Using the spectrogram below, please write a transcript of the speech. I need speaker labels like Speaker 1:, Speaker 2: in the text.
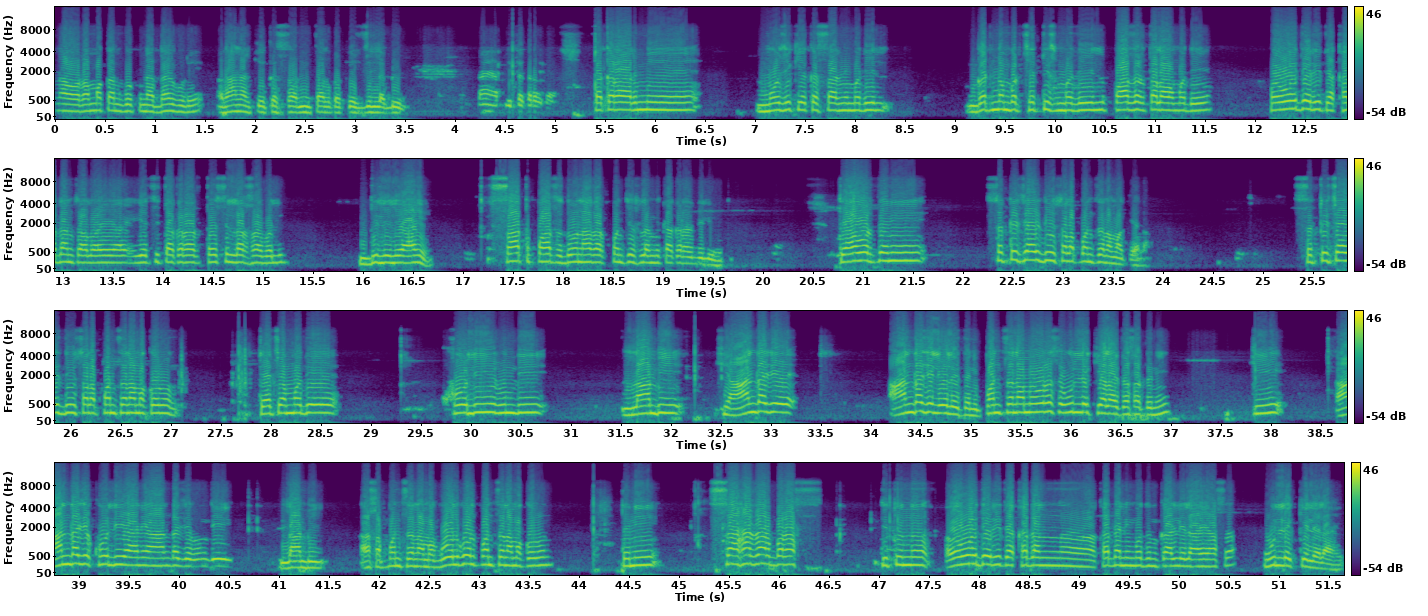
Speaker 1: नाव रमाकांत गोपीनाथ धायगुडे राहणार केकस तालुका केस जिल्हा बीड.
Speaker 2: काय आपली तक्रार काय?
Speaker 1: तक्रार मी मोजे केकस मधील गट नंबर छत्तीस मधील पाझर तलावामध्ये अवैधरित्या खदान चालू आहे याची तक्रार तहसीलदार साहेबांनी दिलेली आहे. सात पाच दोन हजार पंचवीस ला मी तक्रार दिली होती. त्यावर त्यांनी सत्तेचाळीस दिवसाला पंचनामा केला. सत्तेचाळीस दिवसाला पंचनामा करून त्याच्यामध्ये खोली रुंदी लांबी ही अंदाजे अंदाजे लिहिलंय त्यांनी. पंचनाम्यावरच उल्लेख केलाय तसा त्यांनी की अंदाजे खोली आणि अंदाजे रुंदी लांबी असा पंचनामा गोल गोल पंचनामा करून त्यांनी सहा हजार बरास तिथून अवैधरित्या खदान खदानीमधून काढलेला आहे असा उल्लेख केलेला आहे.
